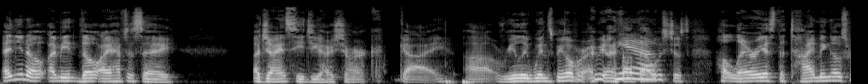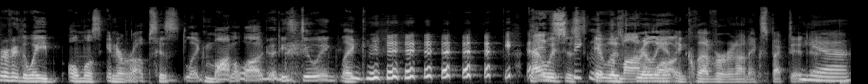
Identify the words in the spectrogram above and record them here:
And you know, I mean, though I have to say, a giant CGI shark guy uh, really wins me over. I mean, I thought Yeah. that was just hilarious. The timing was perfect. The way he almost interrupts his like monologue that he's doing, like that And was just it of the was brilliant and clever and unexpected. and- Yeah,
